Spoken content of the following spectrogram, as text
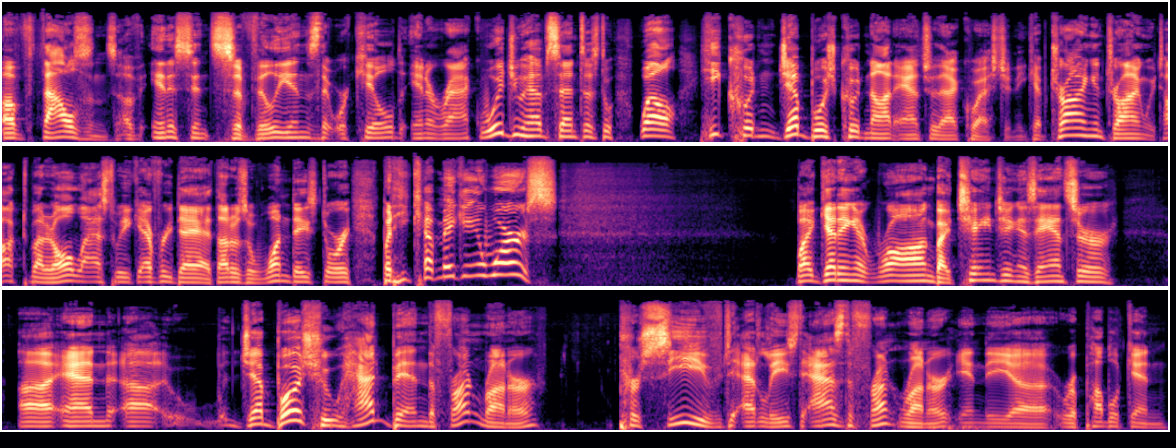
of thousands of innocent civilians that were killed in Iraq. Would you have sent us to? Well, he couldn't. Jeb Bush could not answer that question. He kept trying and trying. We talked about it all last week, every day. I thought it was a one day story, but he kept making it worse by getting it wrong, by changing his answer. Uh, and uh, Jeb Bush, who had been the front runner, perceived at least as the front runner in the uh, Republican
